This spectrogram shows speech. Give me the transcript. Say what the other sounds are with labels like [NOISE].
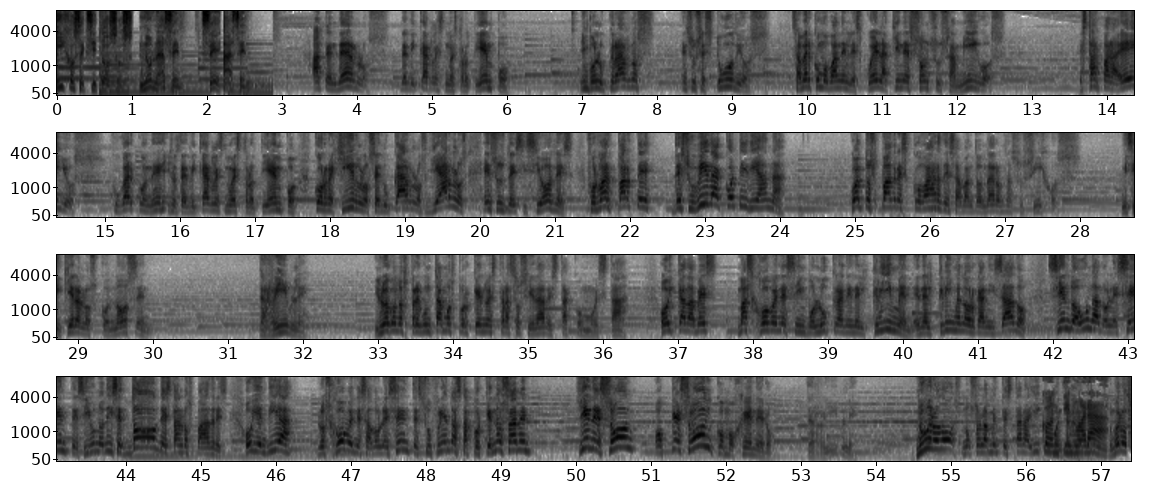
Hijos exitosos no nacen, se hacen. Atenderlos, dedicarles nuestro tiempo, involucrarnos en sus estudios, saber cómo van en la escuela, quiénes son sus amigos, estar para ellos, jugar con ellos, [LAUGHS] dedicarles nuestro tiempo, corregirlos, educarlos, guiarlos en sus decisiones, formar parte de su vida cotidiana. ¿Cuántos padres cobardes abandonaron a sus hijos? Ni siquiera los conocen. Terrible. Y luego nos preguntamos por qué nuestra sociedad está como está. Hoy cada vez más jóvenes se involucran en el crimen, en el crimen organizado, siendo aún adolescentes. Y uno dice, ¿dónde están los padres? Hoy en día los jóvenes adolescentes sufriendo hasta porque no saben quiénes son o qué son como género. Terrible. Número dos, no solamente estar ahí como Continuará. Número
